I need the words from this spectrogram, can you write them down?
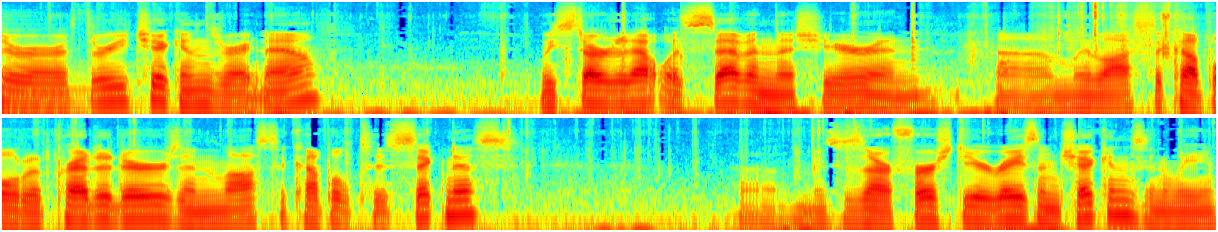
are our three chickens right now. We started out with seven this year and um, we lost a couple to predators and lost a couple to sickness. Um, this is our first year raising chickens and we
